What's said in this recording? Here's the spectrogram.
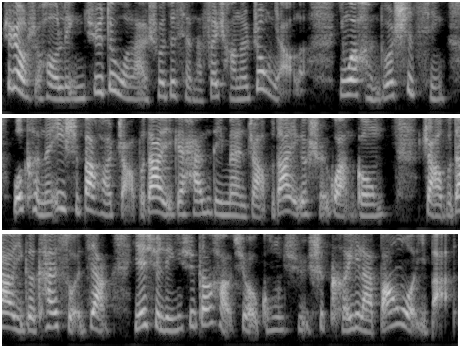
这种时候邻居对我来说就显得非常的重要了。因为很多事情，我可能一时半会儿找不到一个 handyman，找不到一个水管工，找不到一个开锁匠。也许邻居刚好就有工具，是可以来帮我一把的。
